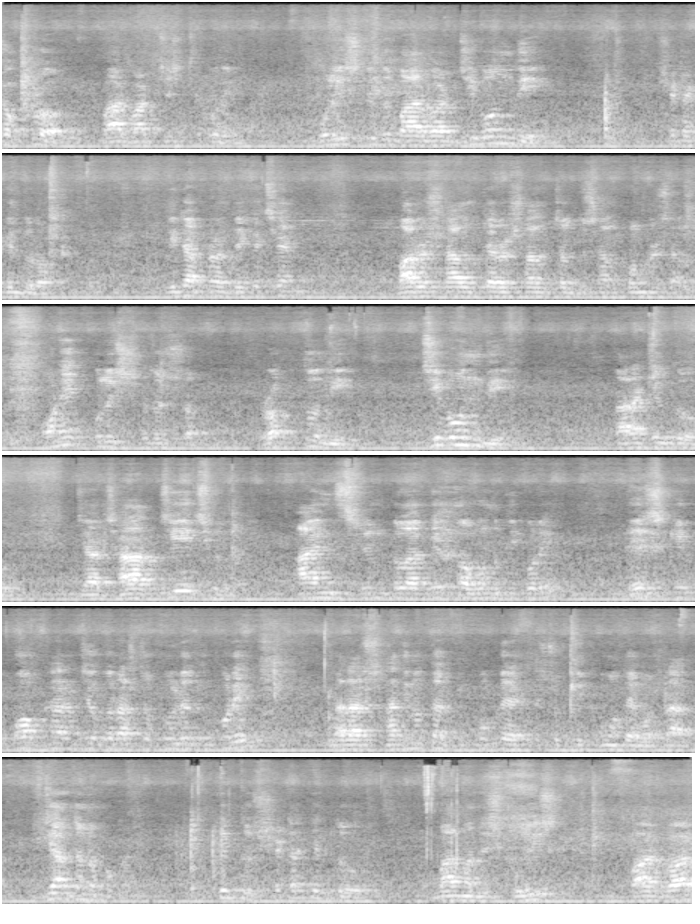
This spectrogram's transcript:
চক্র বারবার চেষ্টা করে পুলিশ কিন্তু বারবার জীবন দিয়ে সেটা কিন্তু রক্ষা করে। যেটা আপনারা দেখেছেন, বারো সাল, তেরো সাল, চোদ্দ সাল, পনেরো সাল, অনেক পুলিশ সদস্য রক্ত দিয়ে, জীবন দিয়ে, তারা কিন্তু যা যা চেয়েছিল, আইন শৃঙ্খলাকে অবনতি করে, দেশকে অকার্যকর রাষ্ট্র পরিণত করে, তারা স্বাধীনতার বিপক্ষে একটা শক্তি ক্ষমতায় বসা জ্ঞানজনক প্রকাশ। কিন্তু সেটা কিন্তু বাংলাদেশ পুলিশ বারবার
